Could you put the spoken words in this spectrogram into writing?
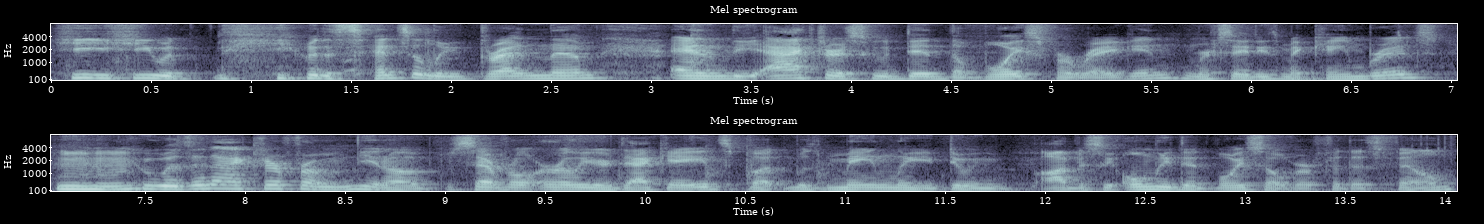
he he would he would essentially threaten them, and the actors who did the voice for Regan, Mercedes McCambridge, who was an actor from you know several earlier decades, but was mainly doing obviously only did voiceover for this film.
